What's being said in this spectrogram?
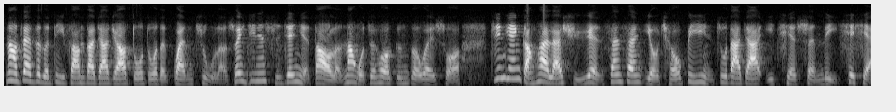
那在这个地方，大家就要多多的关注了。所以今天时间也到了，那我最后跟各位说，今天赶快来许愿，珊珊有求必应，祝大家一切顺利，谢谢。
